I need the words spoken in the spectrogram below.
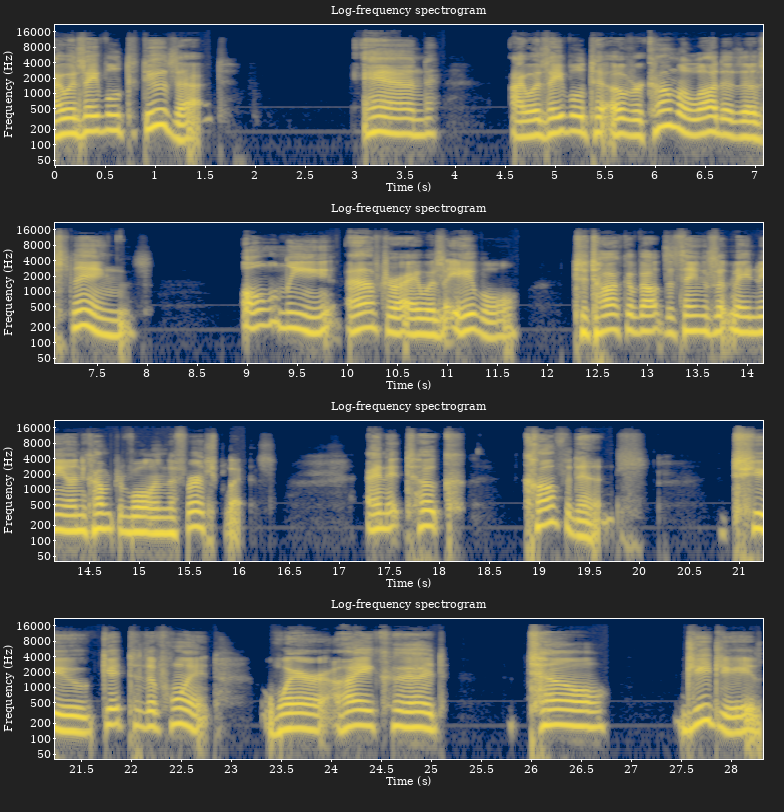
I was able to do that. And I was able to overcome a lot of those things only after I was able to talk about the things that made me uncomfortable in the first place. And it took confidence to get to the point where I could tell Gigi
